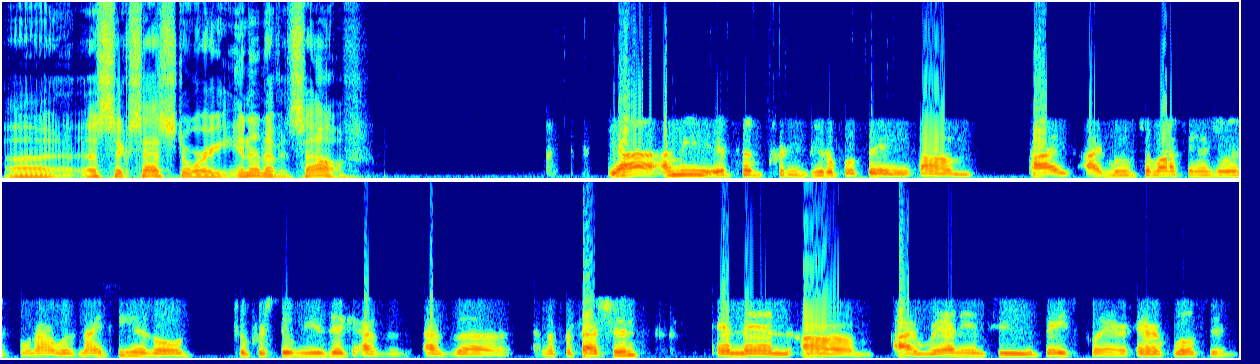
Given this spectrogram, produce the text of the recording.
a success story in and of itself. Yeah, I mean it's a pretty beautiful thing. Um, I I moved to Los Angeles when I was 19 years old to pursue music as as a as a profession, and then um, I ran into the bass player Eric Wilson,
